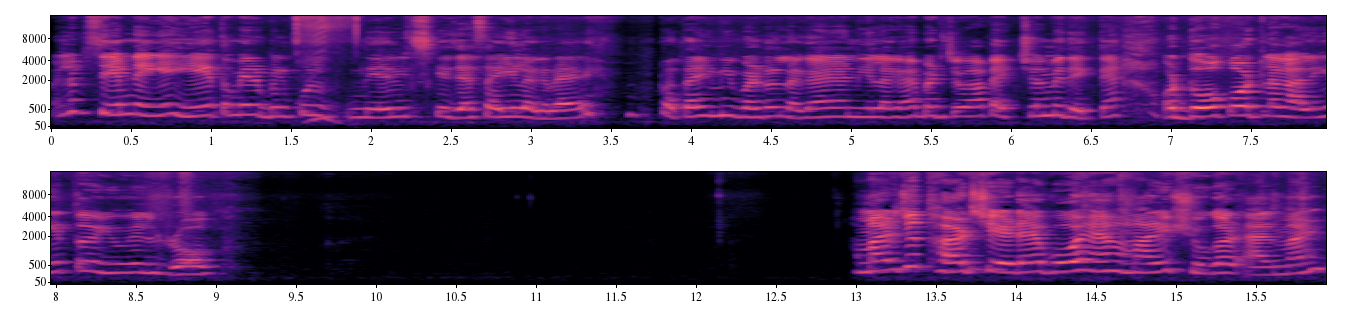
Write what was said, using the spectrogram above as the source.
मतलब सेम नहीं है, ये तो मेरे बिल्कुल नेल्स के जैसा ही लग रहा है। पता ही नहीं बड़ा लगा है या नहीं लगा है बट जब आप एक्चुअल में देखते हैं और दो कोट लगा लेंगे तो यू विल रॉक हमारे जो थर्ड शेड है, वो है हमारे sugar almond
